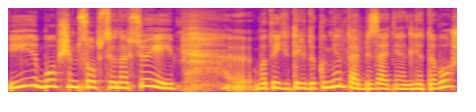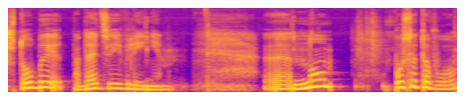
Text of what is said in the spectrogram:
И, в общем, собственно, все. И э, вот эти три документа обязательно для того, чтобы подать заявление. Но После того,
